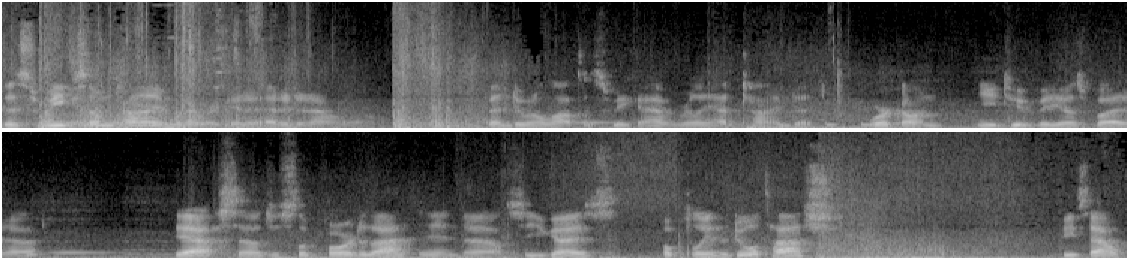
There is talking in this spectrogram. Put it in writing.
this week sometime, whenever I get it edited out. I've been doing a lot this week. I haven't really had time to work on YouTube videos, but uh, yeah, so just look forward to that, and uh, I'll see you guys hopefully in the dualtage. Peace out.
